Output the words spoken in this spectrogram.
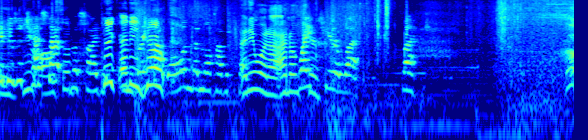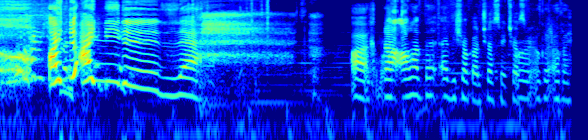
Okay, there's a chest awesome. at beside Pick you. any break joke. that wall, and then we'll have a chest. Anyone? I, I don't Right care. here, left. Left. I, d- I needed that. Alright, ah, come on. No, I'll have the heavy shotgun. Trust me. Trust me. Okay, okay.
